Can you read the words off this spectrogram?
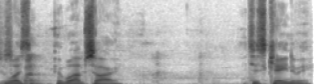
It wasn't. quit. Well, I'm sorry. It just came to me.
